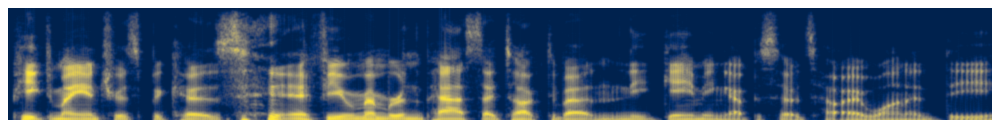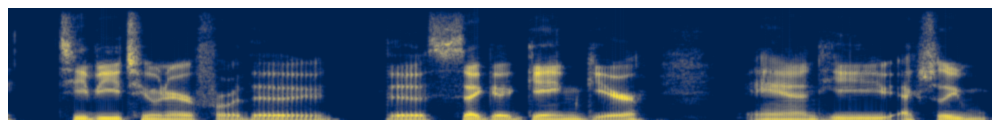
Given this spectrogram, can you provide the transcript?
piqued my interest because if you remember in the past, I talked about in the gaming episodes how I wanted the TV tuner for the the Sega Game Gear, and he actually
